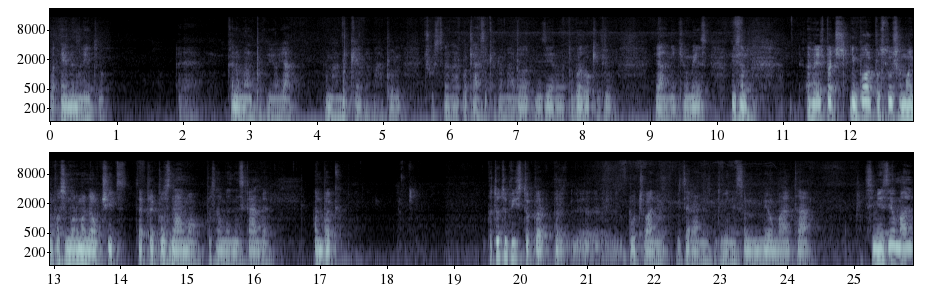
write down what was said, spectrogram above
v enem letu, uh, kaj nam malo povejo. Ja, romantika je bila malo bolj čustvena, pa klasika je bila malo bolj organizirana, pa barok je bil ja, nekaj vmes. Mislim, Veš, pač in pol poslušamo, in pa se moramo naučiti, da prepoznamo posamezne skladbe. Ampak pa tudi v bistvu pri pr, eh, poučevanju literarne zgodovine sem imel mal ta, se mi je zdel mal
